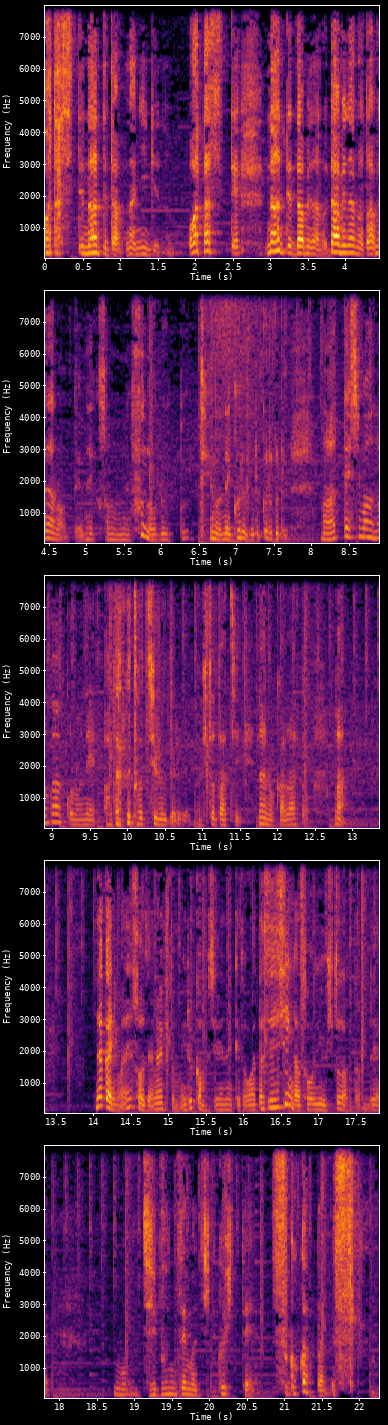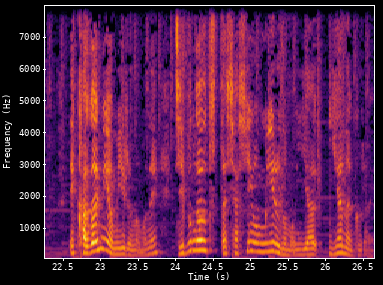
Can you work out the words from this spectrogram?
私ってなんてダメな人間なの？私ってなんてダメなの？ダメなの？ダメなの？っていうねそのね負のループっていうのをねぐるぐるぐるぐる回ってしまうのがこのねアダルトチルドルの人たちなのかなと。まあ中にはねそうじゃない人もいるかもしれないけど私自身がそういう人だったのでもう自分全部軸否定すごかったんですよ。で 鏡を見るのもね自分が写った写真を見るのも嫌なぐらい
